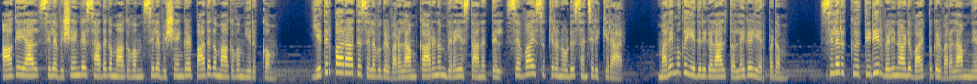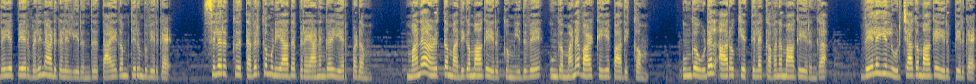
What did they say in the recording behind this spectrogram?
ஆகையால் சில விஷயங்கள் சாதகமாகவும் சில விஷயங்கள் பாதகமாகவும் இருக்கும். எதிர்பாராத செலவுகள் வரலாம் காரணம் விரயஸ்தானத்தில் செவ்வாய் சுக்கிரனோடு சஞ்சரிக்கிறார். மறைமுக எதிரிகளால் தொல்லைகள் ஏற்படும். சிலருக்கு திடீர் வெளிநாடு வாய்ப்புகள் வரலாம் நிறைய பேர் வெளிநாடுகளில் இருந்து தாயகம் திரும்புவீர்கள். சிலருக்கு தவிர்க்க முடியாத பிரயாணங்கள் ஏற்படும். மன அழுத்தம் அதிகமாக இருக்கும் இதுவே உங்க மன வாழ்க்கையை பாதிக்கும். உங்க உடல் ஆரோக்கியத்தில கவனமாக இருங்க. வேலையில் உற்சாகமாக இருப்பீர்கள்.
